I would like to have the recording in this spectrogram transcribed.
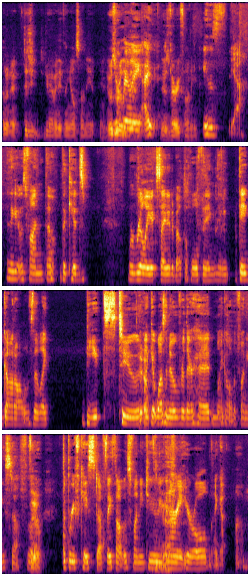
I don't know. Did you did you have anything else on Ant Man? It was Not really, really. good. I it was very funny. it was yeah. I think it was fun. The the kids were really excited about the whole thing. They they got all of the like beats too. Yeah. Like it wasn't over their head and like all the funny stuff. The, Yeah. The briefcase stuff they thought was funny too. Even our eight year old. I got um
